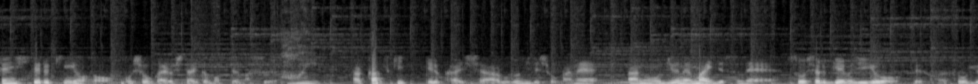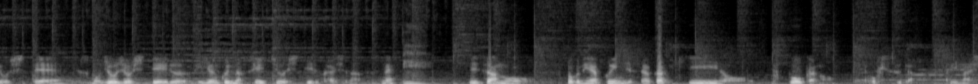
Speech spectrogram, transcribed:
践している企業のご紹介をしたいと思っています。はい。暁っていう会社ご存知でしょうかね。あの10年前にですねソーシャルゲーム事業で創業して、もう上場している非常に今成長している会社なんですね。ええ、実はあの福岡の役員ですね暁の福岡のオフィスがありまし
